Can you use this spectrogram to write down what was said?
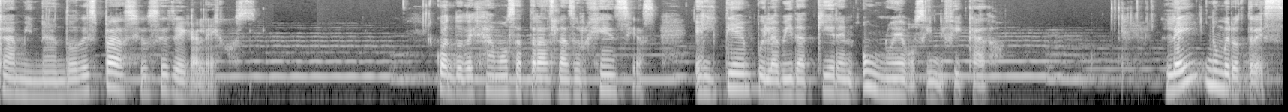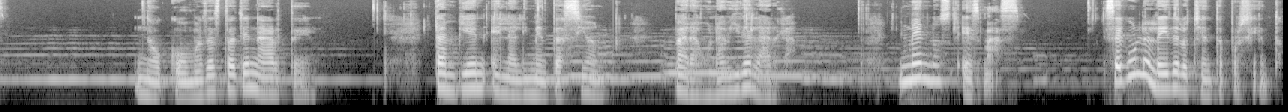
Caminando despacio se llega lejos. Cuando dejamos atrás las urgencias, el tiempo y la vida adquieren un nuevo significado. Ley número 3. No comas hasta llenarte. También en la alimentación, para una vida larga. Menos es más. Según la ley del 80%,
